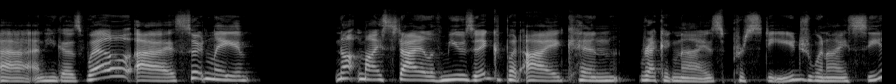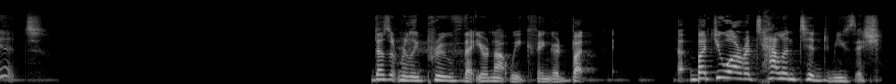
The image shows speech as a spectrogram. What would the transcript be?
Uh, and he goes well i certainly not my style of music but i can recognize prestige when I see it. Doesn't really prove that you're not weak fingered, but but you are a talented musician.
